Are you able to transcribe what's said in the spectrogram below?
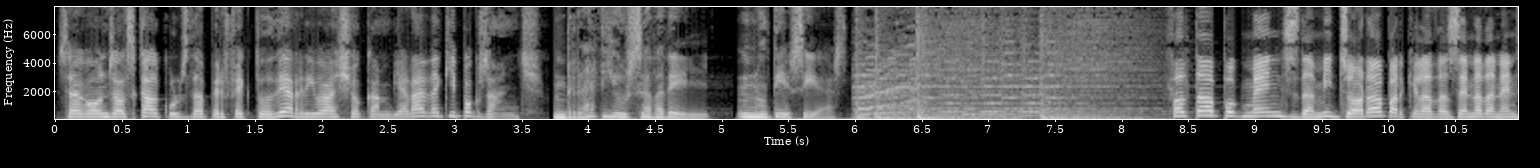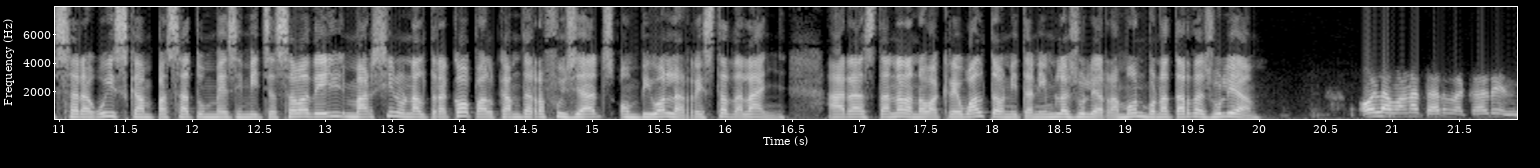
Segons els càlculs de Perfecto de Arriba, això canviarà d'aquí pocs anys. Ràdio Sabadell. Notícies. Falta poc menys de mitja hora perquè la desena de nens saragüís que han passat un mes i mig a Sabadell marxin un altre cop al camp de refugiats on viuen la resta de l'any. Ara estan a la nova Creu Alta, on hi tenim la Júlia Ramon. Bona tarda, Júlia. Hola, bona tarda, Karen.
